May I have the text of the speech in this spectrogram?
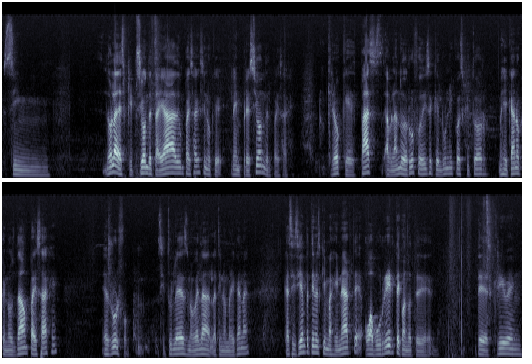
Sin, no la descripción detallada de un paisaje, sino que la impresión del paisaje. Creo que Paz, hablando de Rulfo, dice que el único escritor mexicano que nos da un paisaje es Rulfo. Si tú lees novela latinoamericana, casi siempre tienes que imaginarte o aburrirte cuando te, te describen,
